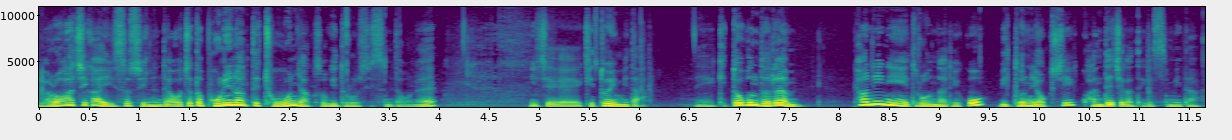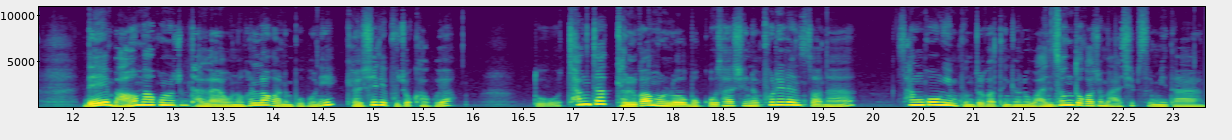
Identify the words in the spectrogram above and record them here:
여러 가지가 있을 수 있는데 어쨌든 본인한테 좋은 약속이 들어올 수 있습니다. 오늘 이제 기토입니다. 네, 기토분들은 편인이 들어온 날이고 미토는 역시 관대지가 되겠습니다. 내 마음하고는 좀 달라요. 오늘 흘러가는 부분이 결실이 부족하고요. 또 창작 결과물로 먹고 사시는 프리랜서나 상공인 분들 같은 경우는 완성도가 좀 아쉽습니다.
